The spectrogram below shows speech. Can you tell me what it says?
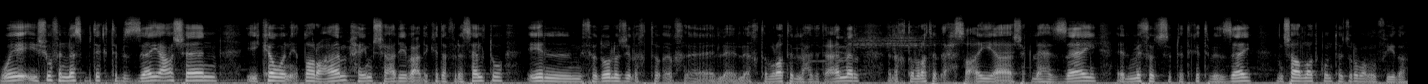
ويشوف الناس بتكتب إزاي عشان يكون إطار عام هيمشي عليه بعد كده في رسالته. إيه ال methodology الاخت- الاخ- الاختبارات اللي هتتعمل الاختبارات الإحصائية شكلها إزاي ال methods بتتكتب إزاي. إن شاء الله تكون تجربة مفيدة.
